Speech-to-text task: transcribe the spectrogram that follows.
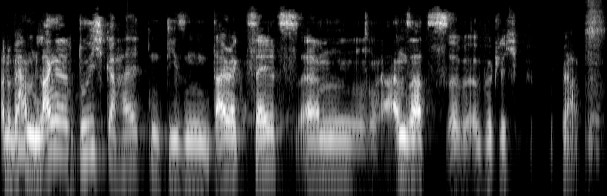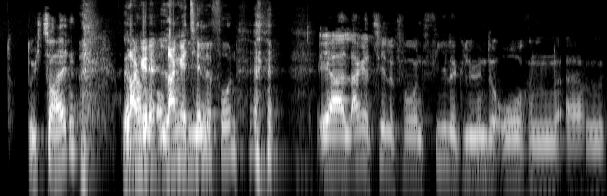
also wir haben lange durchgehalten, diesen Direct Sales ähm, Ansatz äh, wirklich ja, durchzuhalten. Wir Lange, lange viel- Telefon? Ja, lange Telefon, viele glühende Ohren. Ähm,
